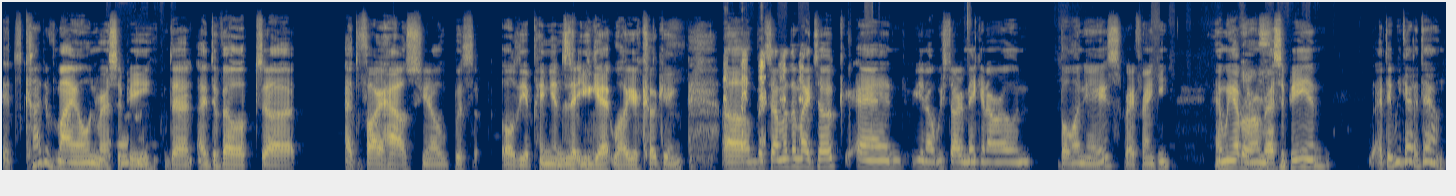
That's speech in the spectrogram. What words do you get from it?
it's kind of my own recipe that I developed uh, at the firehouse, you know, with all the opinions that you get while you're cooking. Um, but some of them I took, and, you know, we started making our own bolognese, right, Frankie? And we have our own recipe, and I think we got it down.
